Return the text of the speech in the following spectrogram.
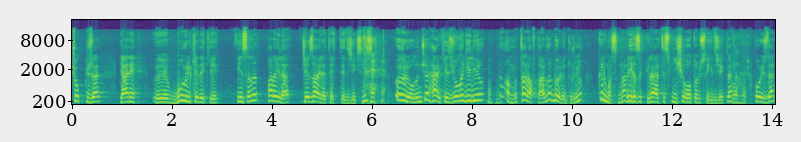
Çok güzel. Yani e, bu ülkedeki insanı parayla, ceza ile tehdit edeceksiniz. öyle olunca herkes yola geliyor. tamam mı? Taraftar da böyle duruyor. Kırmasınlar. Yazık günah. Ertesi gün işe o otobüsle gidecekler. Doğru. O yüzden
